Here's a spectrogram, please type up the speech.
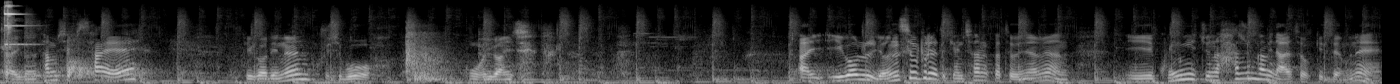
자, 이건 34에 비거리는 95. 오, 이거 아니지. 아, 이걸 연습을 해도 괜찮을 것 같아요. 왜냐면 이 공이 주는 하중감이 나한테 없기 때문에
